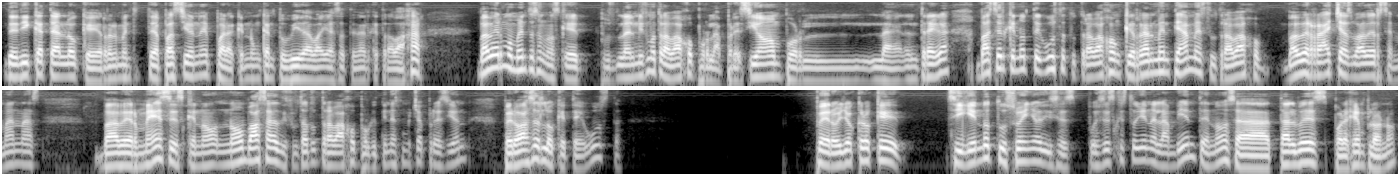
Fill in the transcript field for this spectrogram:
dedícate a lo que realmente te apasione para que nunca en tu vida vayas a tener que trabajar. Va a haber momentos en los que pues, el mismo trabajo, por la presión, por la, la entrega, va a hacer que no te guste tu trabajo, aunque realmente ames tu trabajo. Va a haber rachas, va a haber semanas, va a haber meses que no, no vas a disfrutar tu trabajo porque tienes mucha presión, pero haces lo que te gusta. Pero yo creo que siguiendo tu sueño dices, pues es que estoy en el ambiente, ¿no? O sea, tal vez, por ejemplo, ¿no?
